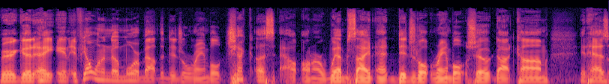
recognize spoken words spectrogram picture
Very good. Hey, and if y'all want to know more about the Digital Ramble, check us out on our website at digitalrambleshow.com. It has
